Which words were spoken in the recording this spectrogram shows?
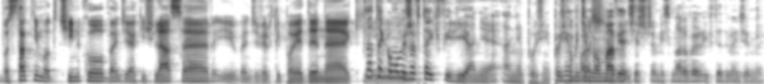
w ostatnim odcinku będzie jakiś laser i będzie wielki pojedynek. Dlatego i... mówię, że w tej chwili, a nie, a nie później. Później no będziemy właśnie, omawiać jeszcze Miss Marvel i wtedy będziemy,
